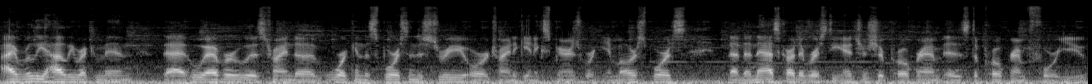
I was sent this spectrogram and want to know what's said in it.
I really highly recommend that whoever who is trying to work in the sports industry or trying to gain experience working in motorsports, that the NASCAR Diversity Internship Program is the program for you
